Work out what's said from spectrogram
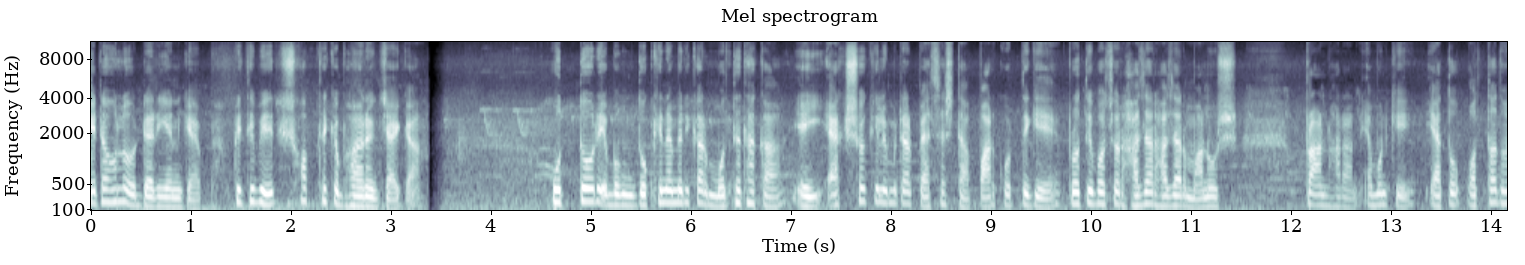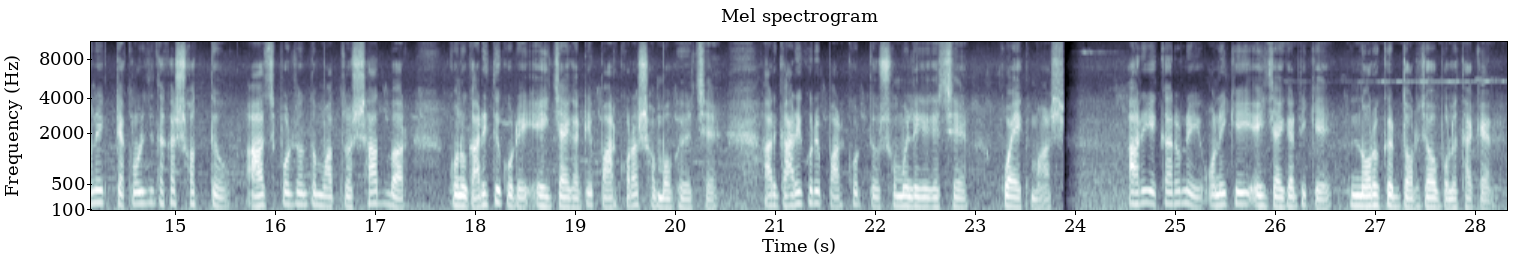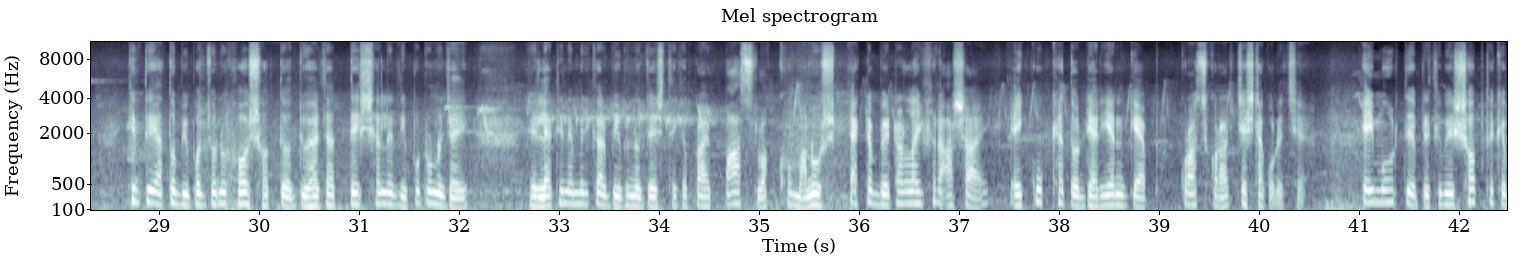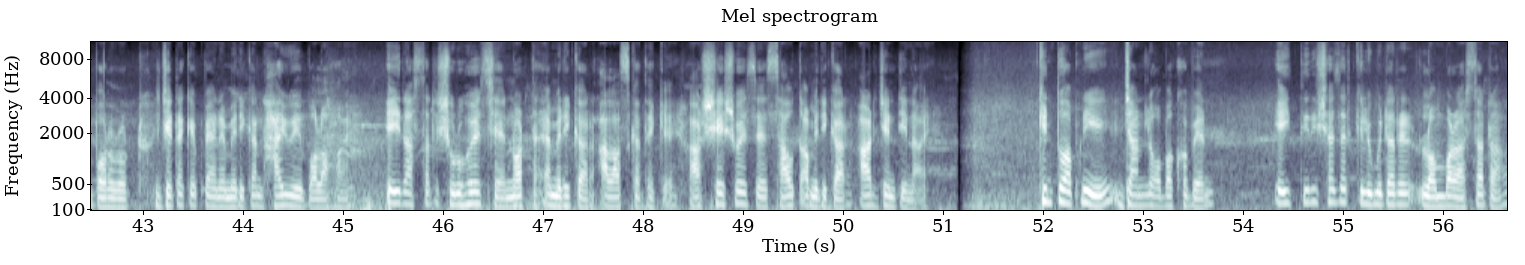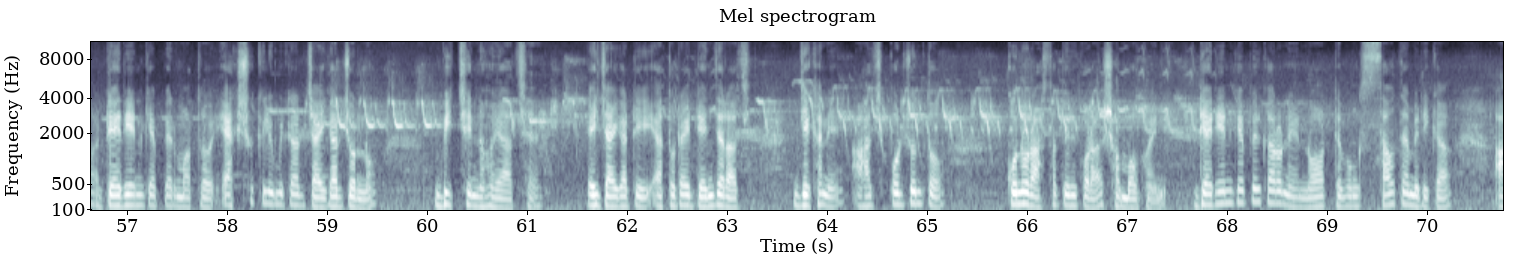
এটা হলো Darien gap, পৃথিবীর সব থেকে ভয়ানক জায়গা। উত্তর এবং দক্ষিণ আমেরিকার মধ্যে থাকা এই একশো কিলোমিটার প্যাসেজটা পার করতে গিয়ে প্রতি বছর হাজার হাজার মানুষ প্রাণ হারান, এমনকি এত অত্যাধুনিক টেকনোলজি থাকা সত্ত্বেও আজ পর্যন্ত মাত্র সাতবার কোনো গাড়িতে করে এই জায়গাটি পার করা সম্ভব হয়েছে। আর গাড়ি করে পার করতেও সময় লেগে গেছে কয়েক মাস। আর এ কারণেই অনেকেই এই জায়গাটিকে নরকের দরজাও বলে থাকেন। কিন্তু এত বিপজ্জনক হওয়া সত্ত্বেও দু হাজার তেইশ সালের রিপোর্ট অনুযায়ী ল্যাটিন আমেরিকার বিভিন্ন দেশ থেকে প্রায় পাঁচ লক্ষ মানুষ একটা বেটার লাইফের আশায় এই কুখ্যাত ড্যারিয়ান গ্যাপ ক্রস করার চেষ্টা করেছে। এই মুহূর্তে পৃথিবীর সব থেকে বড় রোড, যেটাকে প্যান আমেরিকান হাইওয়ে বলা হয়। এই রাস্তাটি শুরু হয়েছে নর্থ আমেরিকার আলাস্কা থেকে আর শেষ হয়েছে সাউথ আমেরিকার আর্জেন্টিনায়। কিন্তু আপনি জানলে অবাক হবেন এই তিরিশ হাজার কিলোমিটারের লম্বা রাস্তাটা ড্যারিয়ান গ্যাপের মাত্র একশো কিলোমিটার জায়গার জন্য বিচ্ছিন্ন হয়ে আছে। এই জায়গাটি এতটাই ডেঞ্জারাস যেখানে আজ পর্যন্ত কোনো রাস্তা তৈরি করা সম্ভব হয়নি। ড্যারিয়ান গ্যাপের কারণে নর্থ এবং সাউথ আমেরিকা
